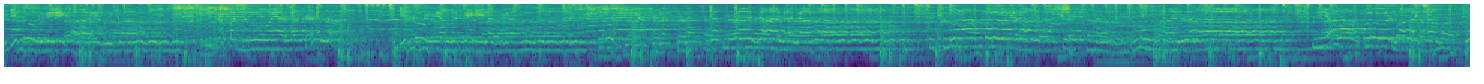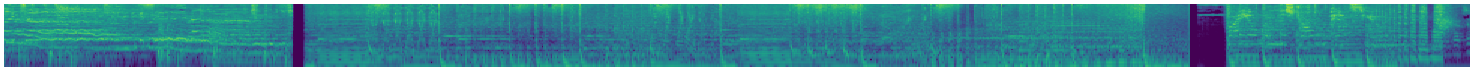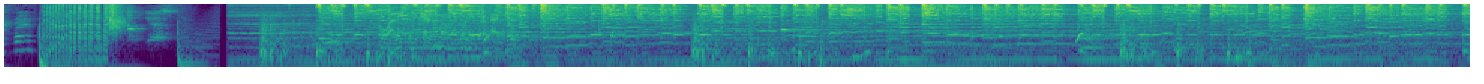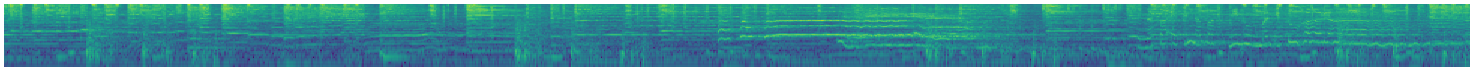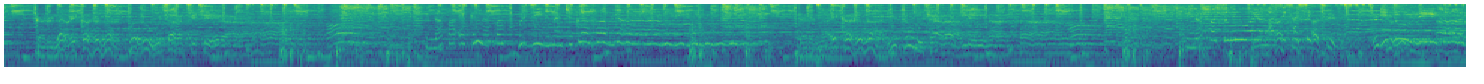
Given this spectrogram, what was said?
itu What's it, Brian? Kenapa eh kenapa minuman itu haram? Karena karena merusak pikiran Oh, kenapa eh kenapa berzina juga haram? Karena karena itu cara binatang Kenapa semua yang asik-asik Asik itu diharamkan?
